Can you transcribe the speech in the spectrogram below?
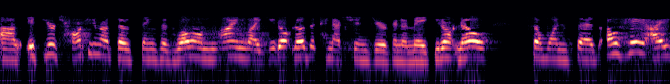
um, if you're talking about those things as well online, like you don't know the connections you're going to make. You don't know someone says, "Oh, hey, I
